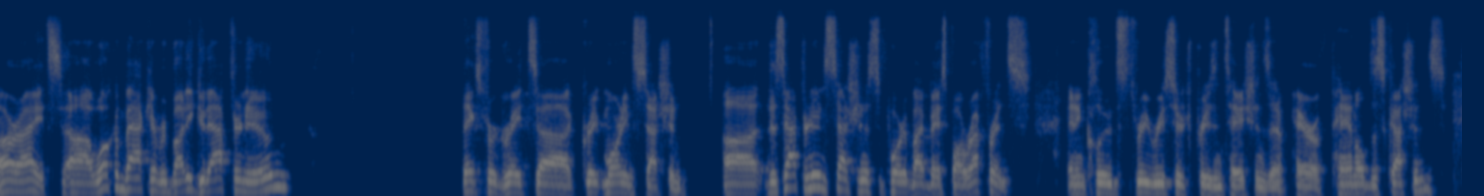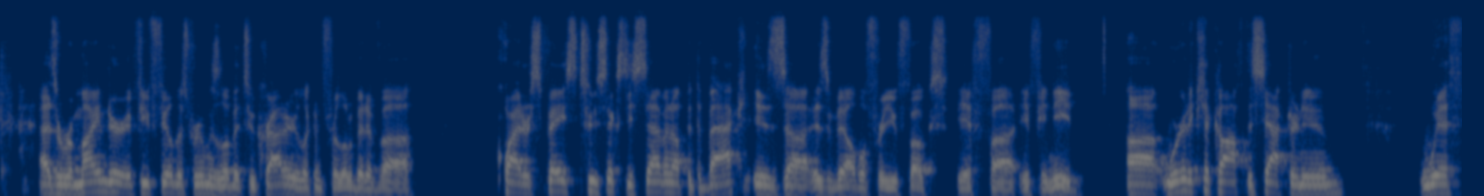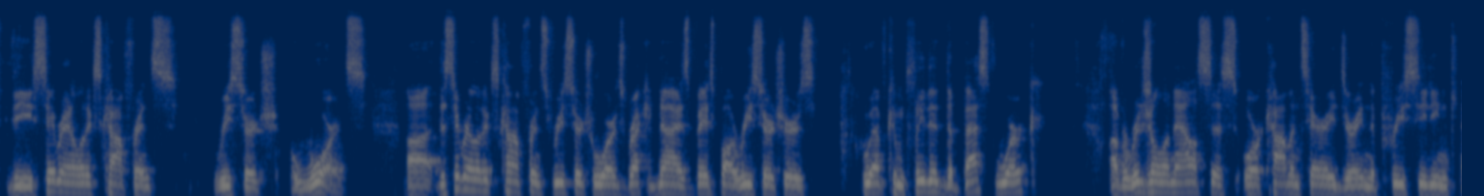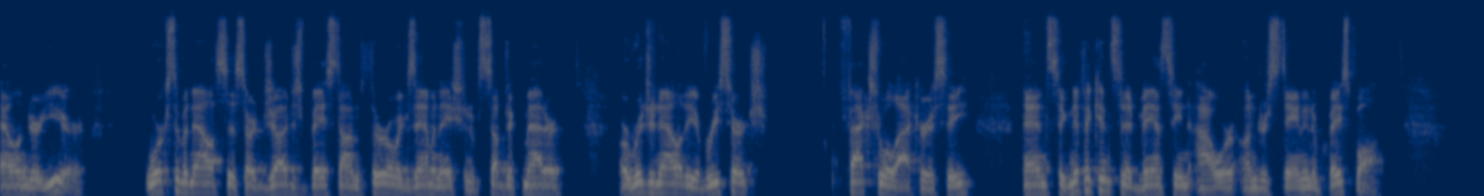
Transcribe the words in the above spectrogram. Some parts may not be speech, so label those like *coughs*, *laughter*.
All right. Uh, welcome back, everybody. Good afternoon. Thanks for a great, uh, great morning session. Uh, this afternoon session is supported by Baseball Reference and includes three research presentations and a pair of panel discussions. As a reminder, if you feel this room is a little bit too crowded, you're looking for a little bit of a quieter space, 267 up at the back is, uh, is available for you folks if, uh, if you need. Uh, we're going to kick off this afternoon with the SABR Analytics Conference Research Awards. Uh, the SABR Analytics Conference Research Awards recognize baseball researchers who have completed the best work of original analysis or commentary during the preceding calendar year. Works of analysis are judged based on thorough examination of subject matter, originality of research, factual accuracy, and significance in advancing our understanding of baseball.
